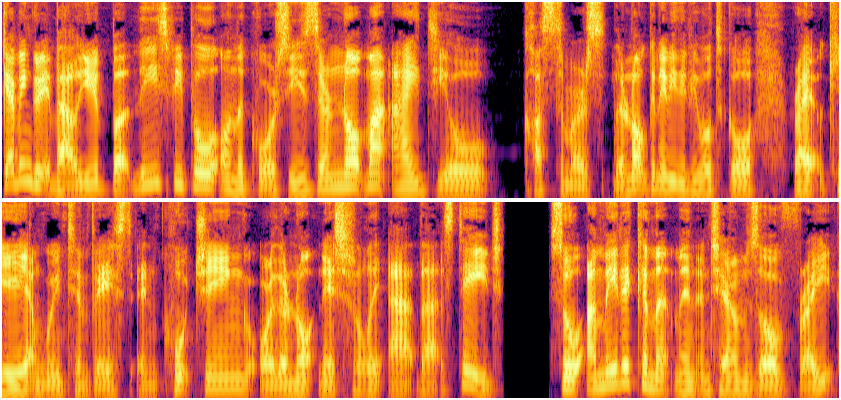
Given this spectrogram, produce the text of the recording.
giving great value, but these people on the courses, they're not my ideal customers. They're not going to be the people to go, right, okay, I'm going to invest in coaching, or they're not necessarily at that stage. So I made a commitment in terms of, right,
